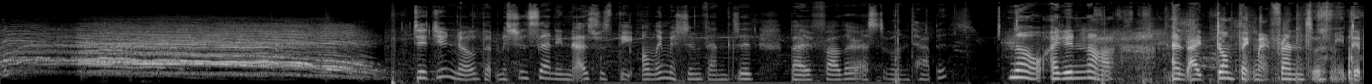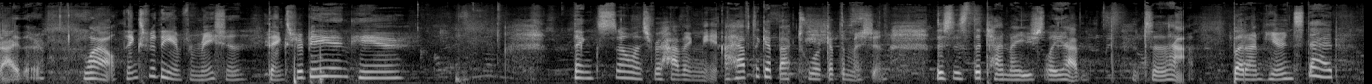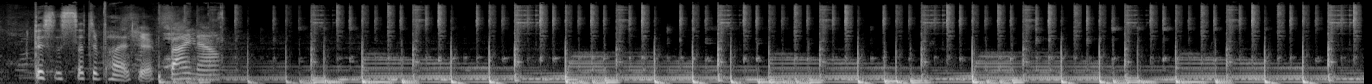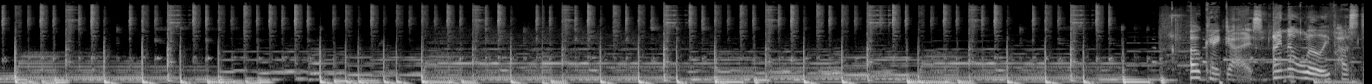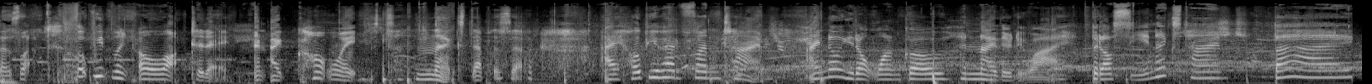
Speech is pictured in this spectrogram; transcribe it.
Did you know that Mission San Ynez was the only mission founded by Father Esteban Tapis? No, I did not. And I don't think my friends with me did either. Wow, thanks for the information. Thanks for being here. Thanks so much for having me. I have to get back to work at the mission. This is the time I usually have to nap, but I'm here instead. This is such a pleasure. Bye now. Okay, guys, I know Lily Pesto's left, but we've learned a lot today, and I can't wait to the next episode. I hope you had a fun time. I know you don't want to go, and neither do I, but I'll see you next time. Bye.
